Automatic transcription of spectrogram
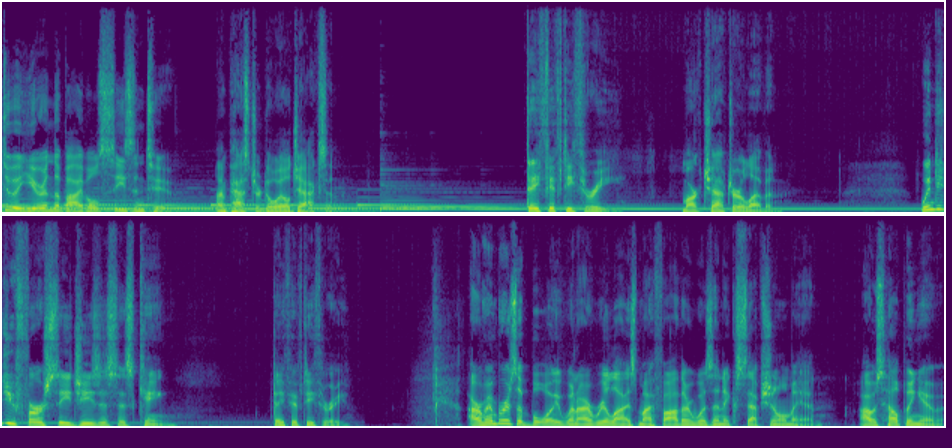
to A Year in the Bible, Season 2. I'm Pastor Doyle Jackson. Day 53, Mark chapter 11. When did you first see Jesus as King? Day 53. I remember as a boy when I realized my father was an exceptional man. I was helping him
